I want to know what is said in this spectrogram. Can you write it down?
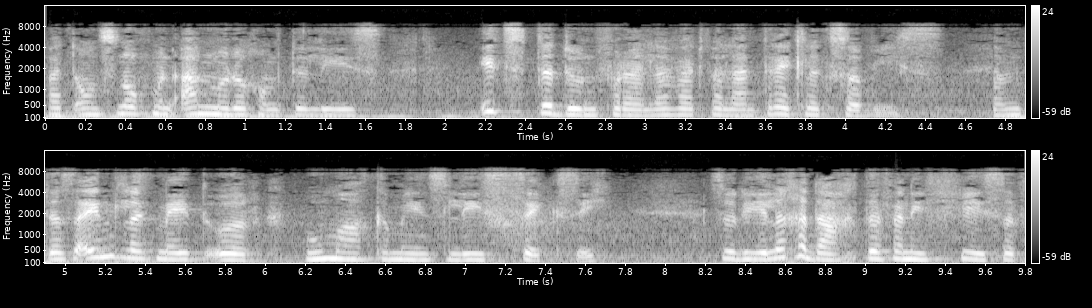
wat ons nog moet aanmoedig om te lees, iets te doen vir hulle wat wel aantreklik sou wees. Um, dit is eintlik net oor hoe maak 'n mens lees seksie. So die hele gedagte van die fees het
